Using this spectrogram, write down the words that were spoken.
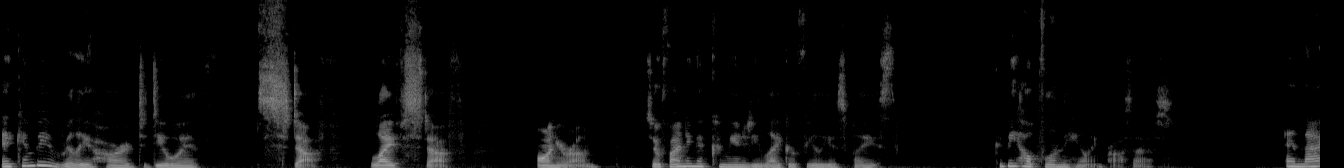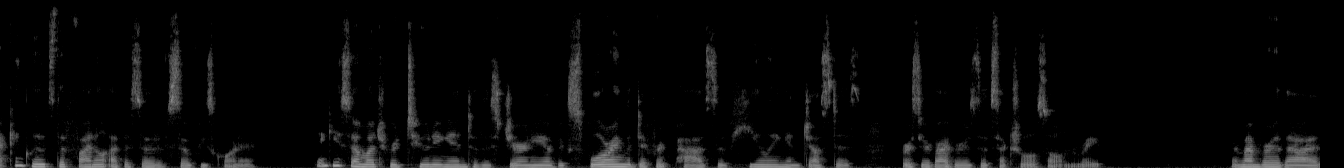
It can be really hard to deal with stuff, life stuff, on your own. So, finding a community like Ophelia's Place could be helpful in the healing process. And that concludes the final episode of Sophie's Corner. Thank you so much for tuning in to this journey of exploring the different paths of healing and justice for survivors of sexual assault and rape. Remember that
